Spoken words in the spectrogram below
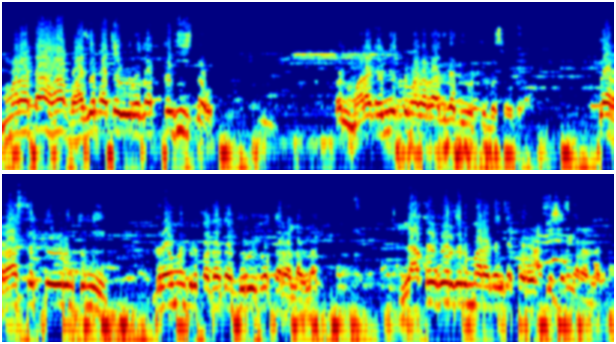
मराठा हा भाजपाच्या विरोधात कधीच नव्हता. पण मराठ्यांनीच तुम्हाला राजगादीवरती बसवलं. त्या राजसत्तेवरून तुम्ही गृहमंत्री पदाचा दुरुपयोग करायला लागला लाखो गोरगरीब महाराजांच्या परवर केसेस करायला लागला.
